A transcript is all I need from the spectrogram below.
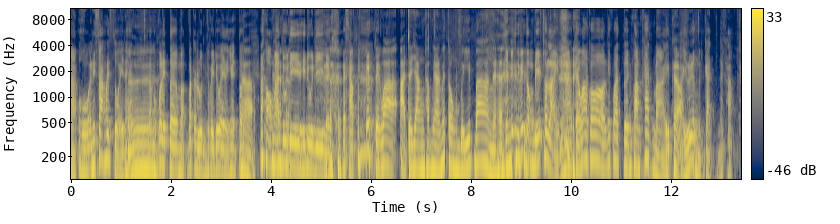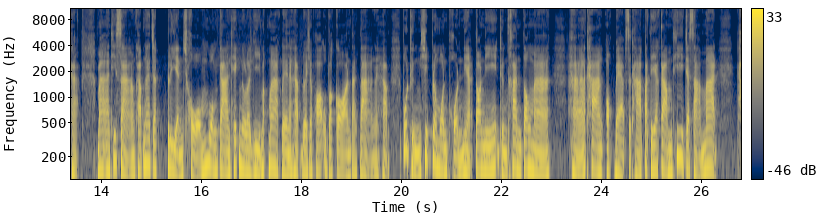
มาโอ้โหอันนี้สร้างได้สวยนะฮะเออแล้วผมก็เลยเติมวัดอรุณเข้าไปด้วยอะไรอย่างนี้เป็นต้นครับออกมาดูดีดูดีเลยนะครับเรียกว่าอาจจะยังทำงานไม่ตรง brief บ้างนะฮะยังไม่ยังไม่ตรง brief เท่าไหร่นะฮะแต่ว่าก็เรียกว่าเกินความคาดหมายครับหลายเรื่องเหมือนกันนะครับครับมาอันที่3ครับน่าจะเปลี่ยนโฉมวงการเทคโนโลยีมาก ๆ เลยนะครับ โดยเฉพาะอุปกรณ์ต่าง ๆ นะครับ พูดถึงชิปประมวลผลเนี่ยตอนนี้ถึงขั้นต้องมาหาทางออกแบบสถาปัตยกรรมที่จะสามารถ ท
